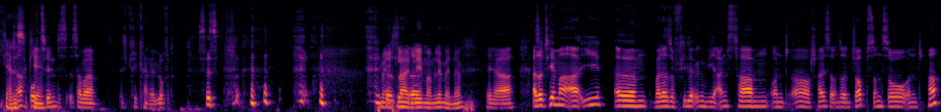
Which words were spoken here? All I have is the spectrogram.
Ja, das ne, ist okay. hochziehen. Das ist aber, ich kriege keine Luft. Das ist, Tut mir das, echt leid, äh, Leben am Limit, ne? Ja, also Thema AI, ähm, weil da so viele irgendwie Angst haben und oh, scheiße, unsere Jobs und so und ha?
